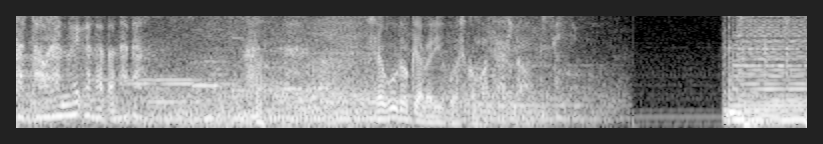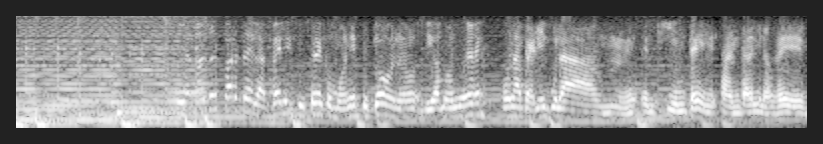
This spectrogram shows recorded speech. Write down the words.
hasta ahora no he ganado nada. Seguro que averiguas cómo hacerlo. Sí. La mayor parte de la peli sucede como en este tono, digamos, no es una película mm, intensa en términos de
